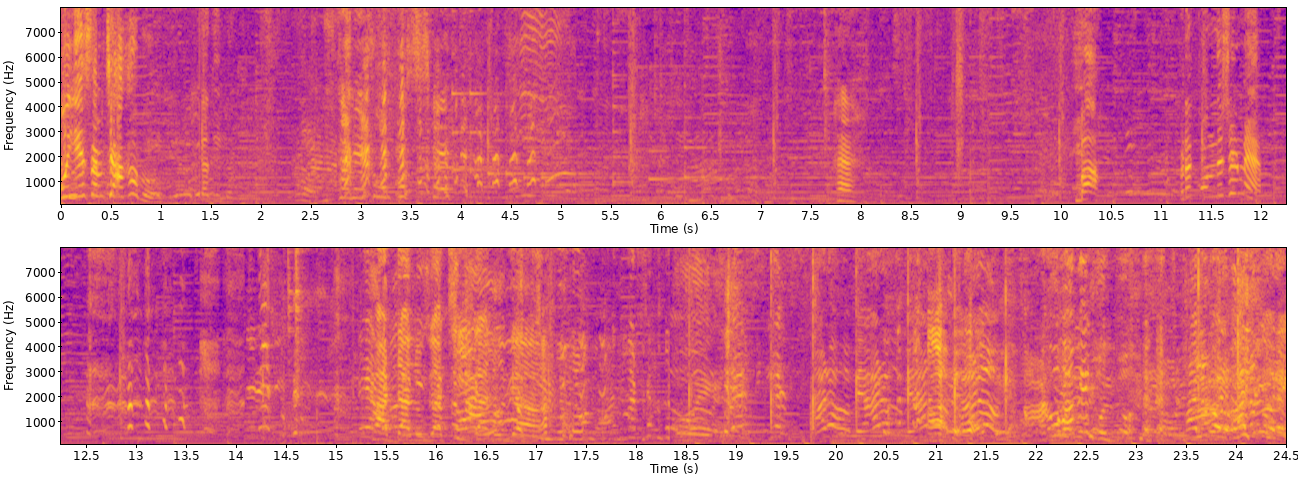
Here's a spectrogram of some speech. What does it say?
ও ইয়েস আমি চা খাব। দিল হ্যাঁ। বাহ ওটা কোন দেশের ম্যাপ কাট ডালুঙ্গা চিট ডালুঙ্গা আরও হবে ভালো করে ভালো করে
